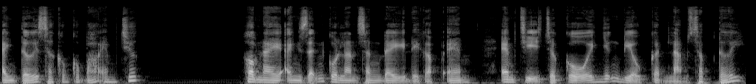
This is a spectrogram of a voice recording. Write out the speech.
Anh tới sao không có báo em trước? Hôm nay anh dẫn cô Lan sang đây để gặp em. Em chỉ cho cô ấy những điều cần làm sắp tới.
